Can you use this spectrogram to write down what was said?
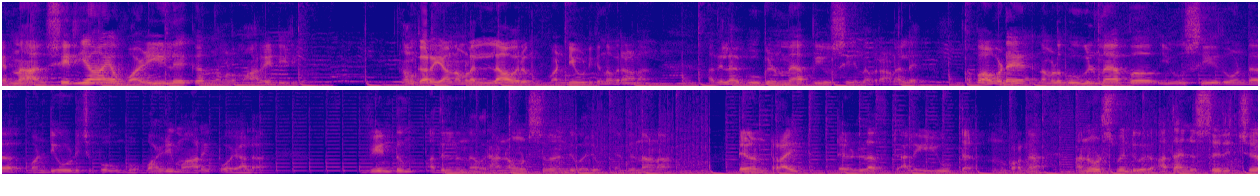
എന്നാൽ ശരിയായ വഴിയിലേക്ക് നമ്മൾ മാറേണ്ടിയിരിക്കുന്നു. നമുക്കറിയാം നമ്മളെല്ലാവരും വണ്ടി ഓടിക്കുന്നവരാണ്. അതിൽ ഗൂഗിൾ മാപ്പ് യൂസ് ചെയ്യുന്നവരാണ് അല്ലേ? അപ്പോൾ അവിടെ നമ്മൾ ഗൂഗിൾ മാപ്പ് യൂസ് ചെയ്തുകൊണ്ട് വണ്ടി ഓടിച്ചു പോകുമ്പോൾ വഴി മാറിപ്പോയാൽ വീണ്ടും അതിൽ നിന്ന് ഒരു അനൗൺസ്മെന്റ് വരും. എന്തെന്നാണ്? ടേൺ റൈറ്റ് ടേൺ ലെഫ്റ്റ് അല്ലെങ്കിൽ യു ടേൺ എന്ന് പറഞ്ഞാൽ അനൗൺസ്മെന്റ് വരും. അതനുസരിച്ച്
